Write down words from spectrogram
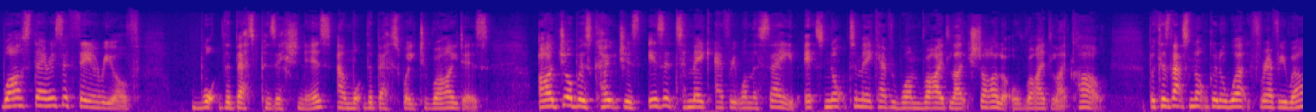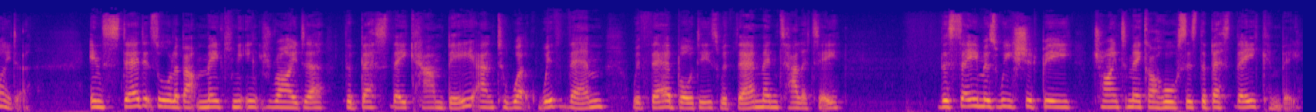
Whilst there is a theory of what the best position is and what the best way to ride is, our job as coaches isn't to make everyone the same. It's not to make everyone ride like Charlotte or ride like Carl, because that's not going to work for every rider. Instead, it's all about making each rider the best they can be and to work with them, with their bodies, with their mentality, the same as we should be trying to make our horses the best they can be.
